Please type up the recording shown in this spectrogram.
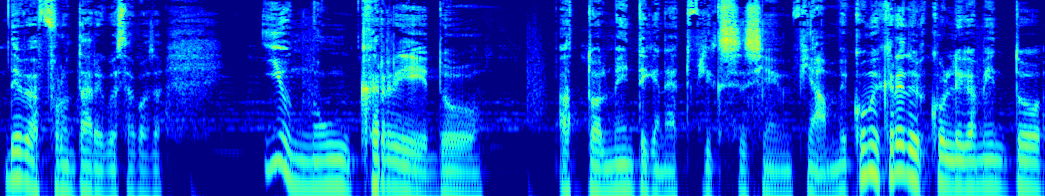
deve affrontare questa cosa. Io non credo attualmente che Netflix sia in fiamme, come credo il collegamento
